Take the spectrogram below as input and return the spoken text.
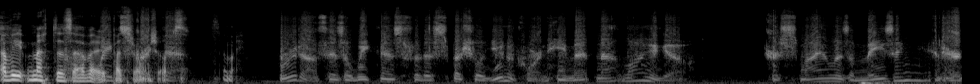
Ja, vi möttes över patronshots. Rudolph has a weakness for the special unicorn he met not long ago. Her smile is amazing and her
